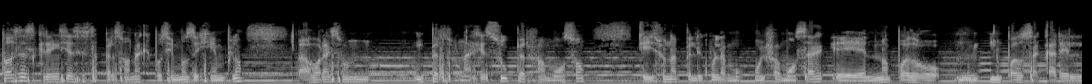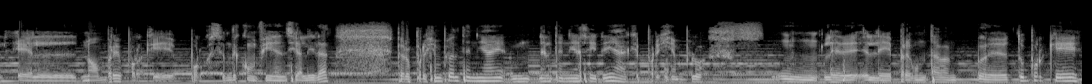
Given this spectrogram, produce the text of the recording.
todas esas creencias, esta persona que pusimos de ejemplo, ahora es un, un personaje súper famoso que hizo una película muy, famosa. Eh, no puedo no puedo sacar el, el, nombre porque por cuestión de confidencialidad. Pero por ejemplo él tenía él tenía esa idea que por ejemplo mm, le, le preguntaban eh, tú por qué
